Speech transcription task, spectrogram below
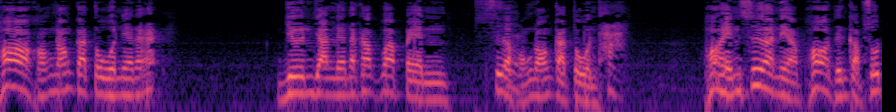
พ่อของน้องการ์ตูนเนี่ยนะฮะยืนยันเลยนะครับว่าเป็นเสื้อของน้องการ์ตูนค่ะพอเห็นเสื้อเนี่ย พ่อถึงกับสุด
